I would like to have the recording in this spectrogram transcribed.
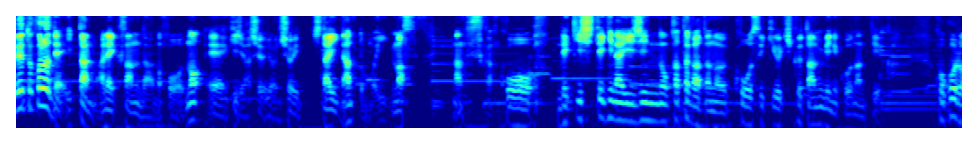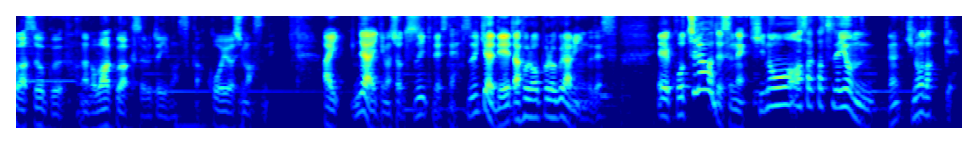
というところで、一旦アレクサンダーの方の、えー、記事は終了にしたいなと思います。なんですか、こう、歴史的な偉人の方々の功績を聞くたんびに、こう、なんていうか、心がすごくなんかワクワクすると言いますか、高揚しますね。はい。では行きましょう。続いてですね、続きはデータフロープログラミングです。えー、こちらはですね、昨日朝活で読ん、昨日だっけ？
